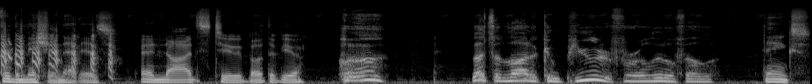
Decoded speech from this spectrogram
for the mission. That is, and nods to both of you. Huh? That's a lot of computer for a little fella. Thanks.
